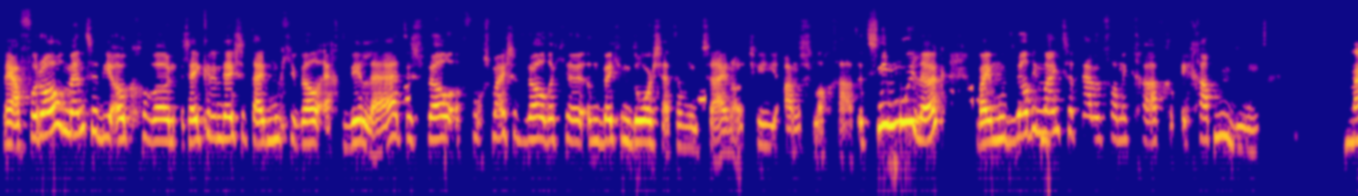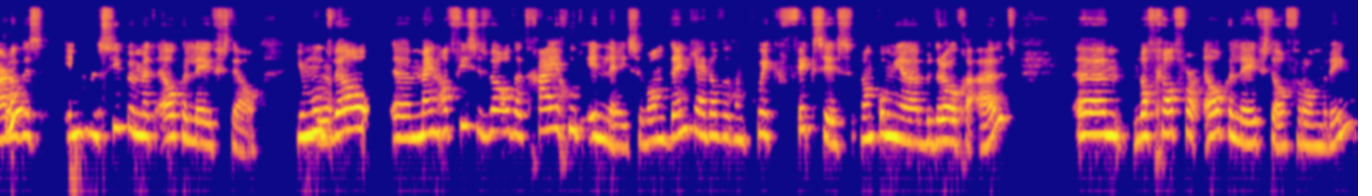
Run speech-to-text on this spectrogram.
nou ja, vooral mensen die ook gewoon, zeker in deze tijd moet je wel echt willen. Hè? Het is wel, volgens mij is het wel dat je een beetje een doorzetter moet zijn als je aan de slag gaat. Het is niet moeilijk, maar je moet wel die mindset hebben van ik ga het, ik ga het nu doen. Maar dat is in principe met elke leefstijl. Je moet wel uh, mijn advies is wel altijd: ga je goed inlezen. Want denk jij dat het een quick fix is, dan kom je bedrogen uit. Um, dat geldt voor elke leefstijlverandering.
